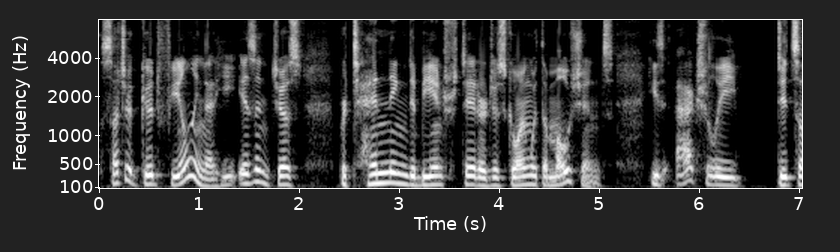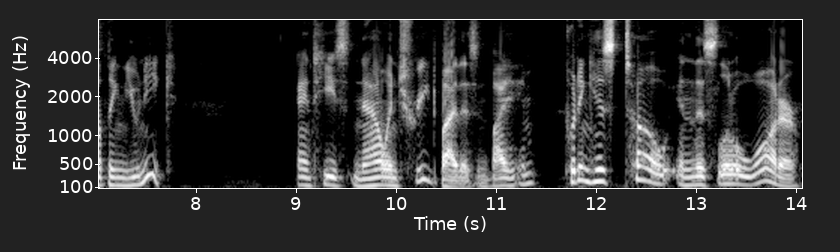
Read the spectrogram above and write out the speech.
such a good feeling that he isn't just pretending to be interested or just going with emotions. He's actually did something unique. And he's now intrigued by this. And by him putting his toe in this little water,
